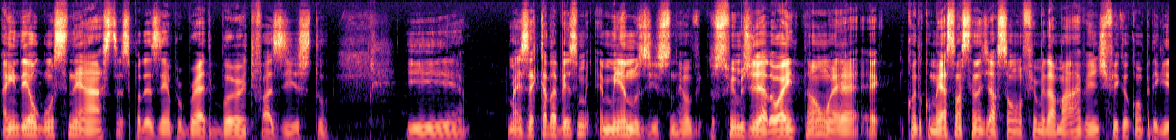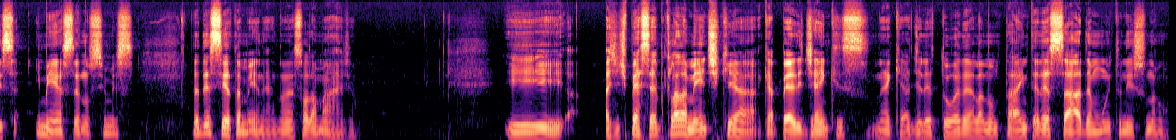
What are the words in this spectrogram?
ainda em alguns cineastas, por exemplo, Brad Bird faz isto, e mas é cada vez é menos isso, né? Os filmes de herói, então, é, é quando começa uma cena de ação no filme da Marvel, a gente fica com uma preguiça imensa. Nos filmes da DC também, né? Não é só da Marvel. E a gente percebe claramente que a, que a Perry Jenkins, né, que é a diretora, ela não está interessada muito nisso, não.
